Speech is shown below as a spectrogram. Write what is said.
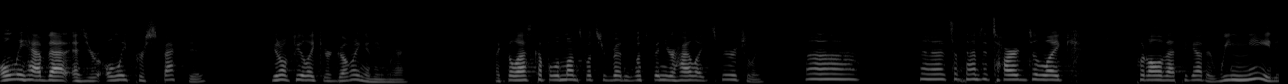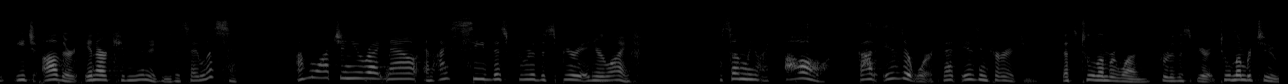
only have that as your only perspective, you don't feel like you're going anywhere. Like the last couple of months, what's, your been, what's been your highlight spiritually? Uh, uh, sometimes it's hard to like put all that together. We need each other in our community to say, listen, I'm watching you right now, and I see this fruit of the Spirit in your life well, suddenly, like, oh, God is at work. That is encouraging. That's tool number one, fruit of the Spirit. Tool number two,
